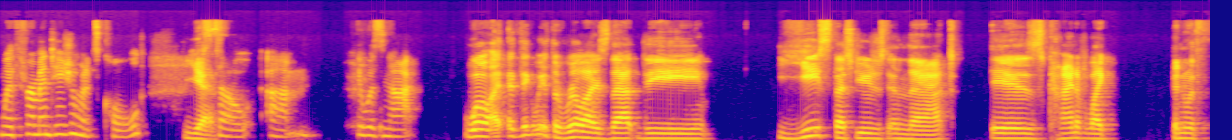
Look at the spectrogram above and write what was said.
with fermentation when it's cold. Yeah. So um it was not Well, I, I think we have to realize that the yeast that's used in that is kind of like been with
